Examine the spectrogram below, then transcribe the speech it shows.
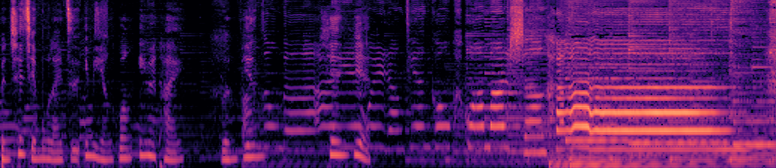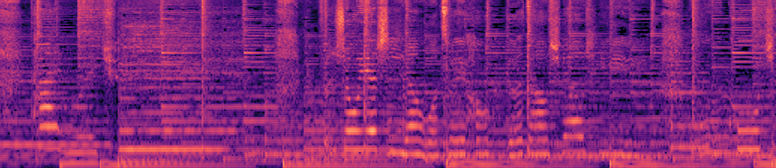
本期节目来自一米阳光音乐台，文编天叶。手最后得到消息，不哭泣，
